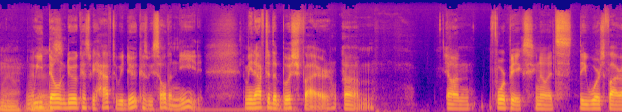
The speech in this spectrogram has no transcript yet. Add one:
Yeah, we is. don't do it because we have to. We do it because we saw the need. I mean, after the Bush Fire um, on Four Peaks, you know, it's the worst fire.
